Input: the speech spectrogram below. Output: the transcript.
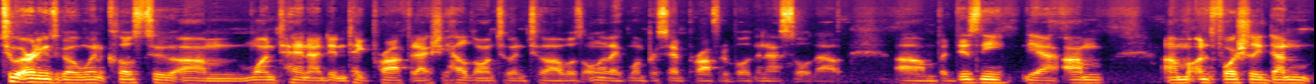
two earnings ago, went close to um, 110. I didn't take profit. I actually held on to it until I was only like one percent profitable. Then I sold out. Um, but Disney, yeah, um, I'm unfortunately done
